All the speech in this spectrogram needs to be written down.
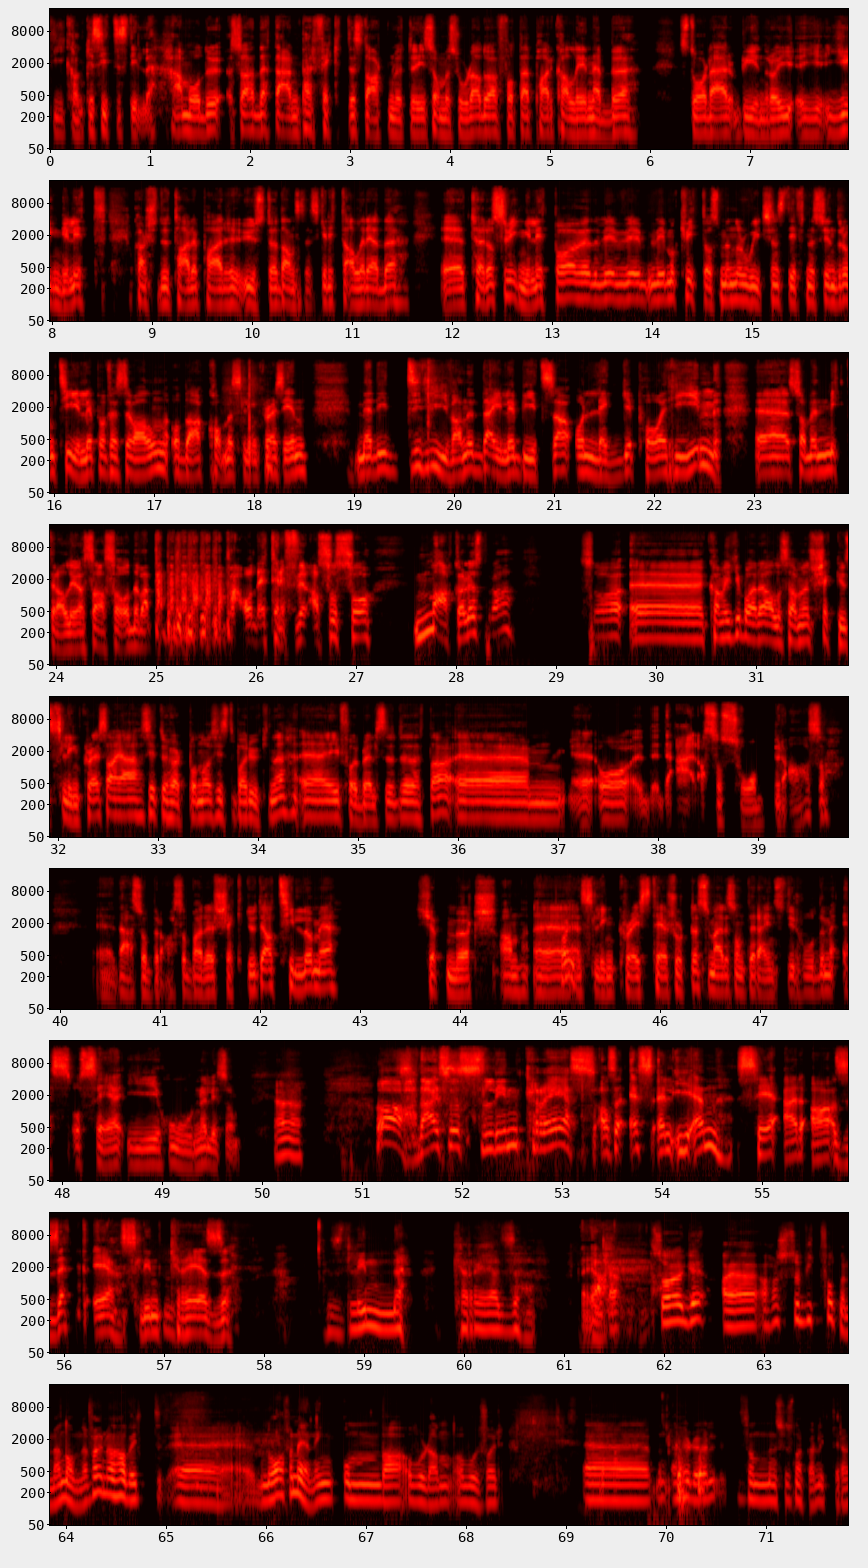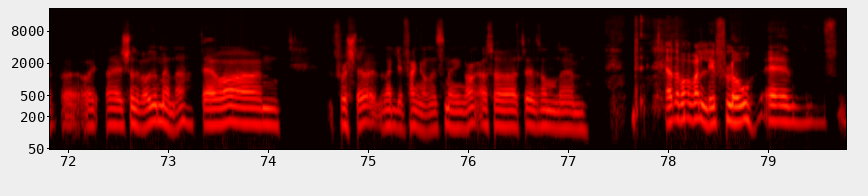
de kan ikke sitte stille. Her må du, så Dette er den perfekte starten vet du, i sommersola. Du har fått deg et par kalde i nebbet, står der, og begynner å gy- gy- gynge litt. Kanskje du tar et par ustø danseskritt allerede. Eh, tør å svinge litt på. Vi, vi, vi må kvitte oss med Norwegian stiffness syndrom tidlig på festivalen, og da kommer Slink Race inn med de drivende deilige beatsa og legger på rim eh, som en mitraljøse, altså. Og det, pa, og det treffer altså så makeløst bra. Så eh, kan vi ikke bare alle sammen sjekke ut Slinkrace? Jeg har sittet og hørt på nå de siste par ukene eh, i forberedelser til dette. Eh, og det er altså så bra, altså. Eh, det er så bra, så bare sjekk det ut. Jeg har til og med kjøpt merch av. Eh, en Slinkrace-T-skjorte som er et sånt reinsdyrhode med S og C i hornet, liksom. Ja, ja. Åh, nei, så Slincraze, altså S-L-I-N-C-R-A-Z-E, Slincraze. Slinne Krez. Ja. Ja. Så. Jeg jeg har så vidt fått med meg navnet før, men hadde ikke eh, noe formening om hva og hvordan og hvorfor. Eh, men jeg hørte vel sånn mens du snakka litt, og jeg skjønner hva du mener. Det var um, første veldig fengende med en gang. Altså, at det, er sånn, um, ja, det var veldig flow, eh,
